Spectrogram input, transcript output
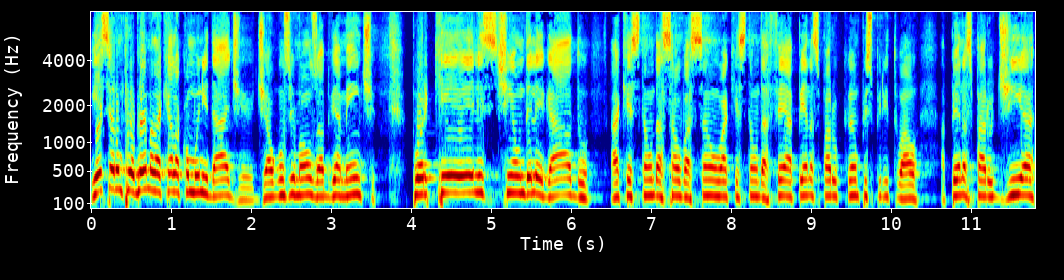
E esse era um problema daquela comunidade, de alguns irmãos, obviamente, porque eles tinham delegado a questão da salvação ou a questão da fé apenas para o campo espiritual, apenas para o dia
